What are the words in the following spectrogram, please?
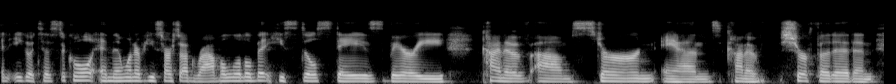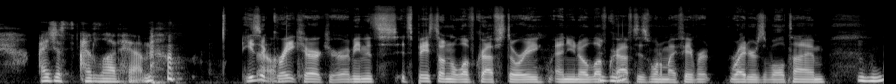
and egotistical. And then whenever he starts to unravel a little bit, he still stays very kind of um, stern and kind of sure footed. And I just, I love him. He's So. a great character. I mean, it's it's based on a Lovecraft story, and you know, Lovecraft is one of my favorite writers of all time. Mhm.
